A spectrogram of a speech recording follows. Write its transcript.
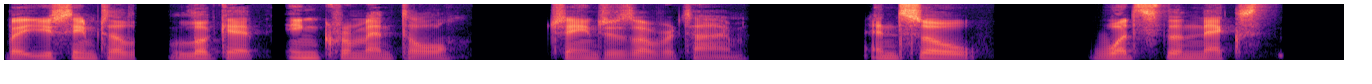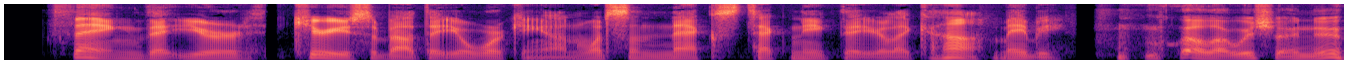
But you seem to look at incremental changes over time. And so, what's the next thing that you're curious about that you're working on? What's the next technique that you're like, huh, maybe? well, I wish I knew.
